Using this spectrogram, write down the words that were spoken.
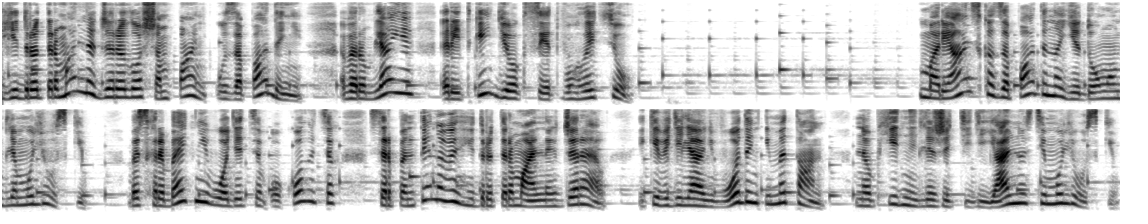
Гідротермальне джерело шампань у западині виробляє рідкий діоксид вуглецю. Маріанська западина є домом для молюсків. Безхребетні водяться в околицях серпентинових гідротермальних джерел, які виділяють водень і метан, необхідні для життєдіяльності молюсків.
